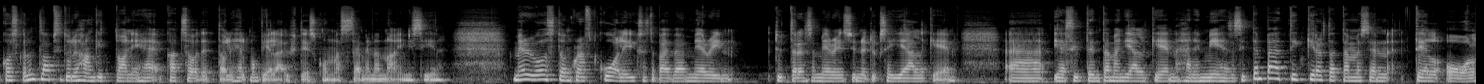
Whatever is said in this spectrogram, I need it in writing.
koska nyt lapsi tuli hankittua, niin he katsovat, että oli helpompi elää yhteiskunnassa ja mennä naimisiin. Mary Wollstonecraft kuoli 11. päivää Maryn tyttärensä Maryn synnytyksen jälkeen. ja sitten tämän jälkeen hänen miehensä sitten päätti kirjoittaa tämmöisen Tell All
